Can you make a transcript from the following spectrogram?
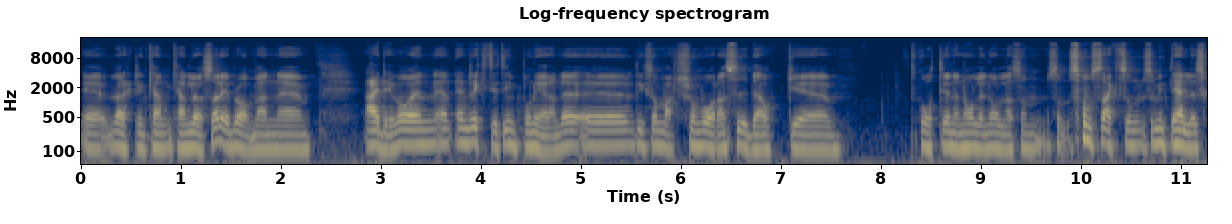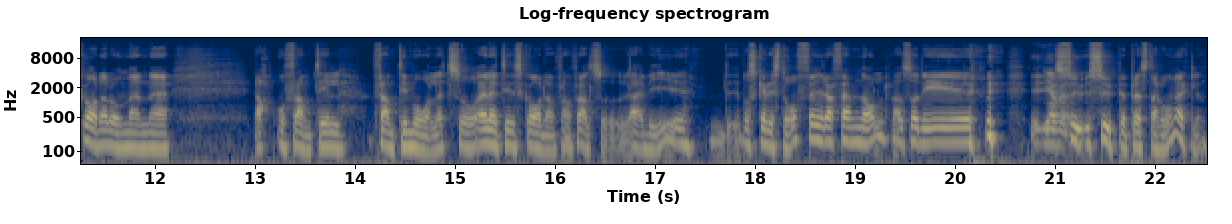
eh, verkligen kan, kan lösa det bra men eh, Nej, det var en, en, en riktigt imponerande eh, liksom match från våran sida och eh, återigen en hållen nolla som, som, som sagt som, som inte heller skadar då men eh, ja och fram till fram till målet så eller till skadan framförallt så nej, vi vad ska det stå 4-5-0 alltså det är ja, su superprestation verkligen.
